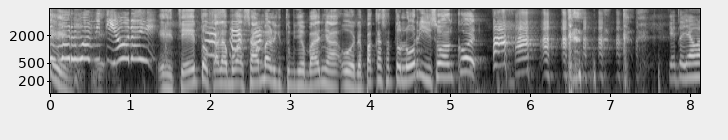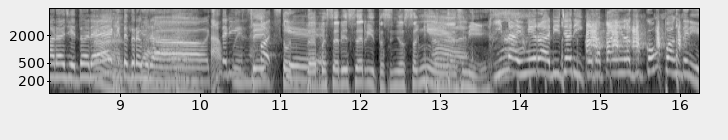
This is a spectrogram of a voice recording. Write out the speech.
Eh. rumah BTO naik. Eh, cik itu kalau buat sambal gitu punya banyak. Oh, dah pakai satu lori so angkut. Cik Tun jangan marah Cik Tun eh. Ah, Kita gurau-gurau. tidak. Kita ni. Cik spot tu sikit. dah berseri-seri tersenyum-sengih kat sini. Inai merah di jari Kau dah panggil lagu kompang tadi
